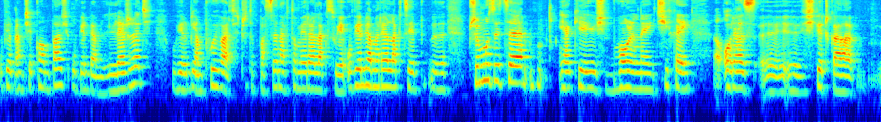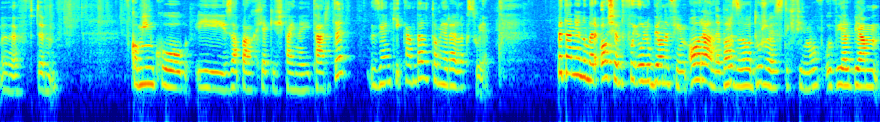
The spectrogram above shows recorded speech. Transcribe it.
Uwielbiam się kąpać, uwielbiam leżeć, uwielbiam pływać, czy to w basenach, to mnie relaksuje. Uwielbiam relakcję y, przy muzyce mm, jakiejś wolnej, cichej oraz y, świeczka y, w tym w kominku i zapach jakiejś fajnej tarty z Yankee Candle, to mnie relaksuje. Pytanie numer 8. Twój ulubiony film? O rany, bardzo dużo jest tych filmów. Uwielbiam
